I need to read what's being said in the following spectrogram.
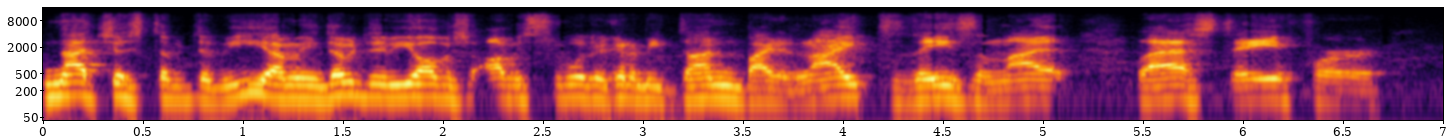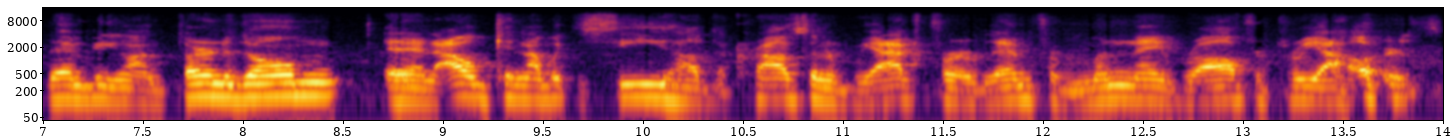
not just WWE. I mean, WWE obviously, obviously, well, they're going to be done by the night. Today's the night, last day for them being on Thunderdome, and I cannot wait to see how the crowd's going to react for them for Monday Night Raw for three hours,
